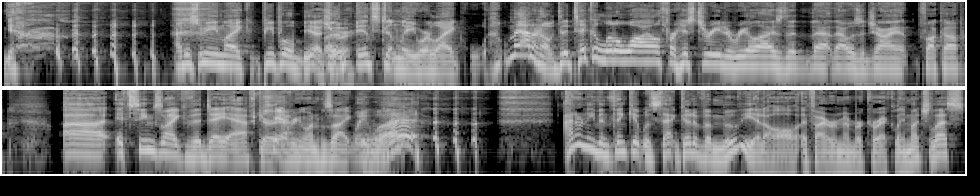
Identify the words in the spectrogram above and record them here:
Yeah. I just mean like people Yeah, sure. instantly were like, man, I don't know. Did it take a little while for history to realize that that, that was a giant fuck up? Uh, it seems like the day after, Yeah. everyone was like, Wait, what? I don't even think it was that good of a movie at all, if I remember correctly, much less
